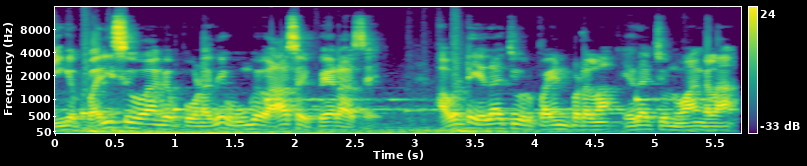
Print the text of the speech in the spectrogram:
நீங்கள் பரிசு வாங்க போனதே உங்கள் ஆசை பேராசை. அவர்கிட்ட ஏதாச்சும் ஒரு பயன்படலாம் ஏதாச்சும் ஒன்று வாங்கலாம்.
